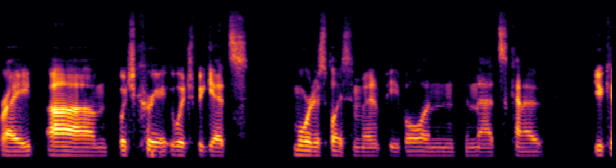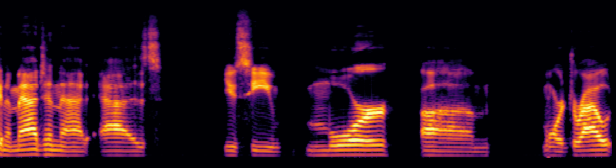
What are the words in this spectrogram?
right? Um, which create, which begets more displacement of people, and and that's kind of you can imagine that as you see more um, more drought,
